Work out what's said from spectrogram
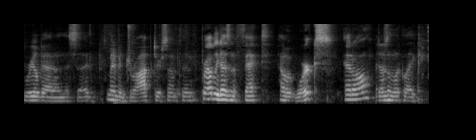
Real bad on this side. It might have been dropped or something. Probably doesn't affect how it works at all. It doesn't look like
